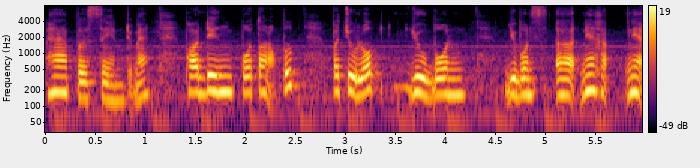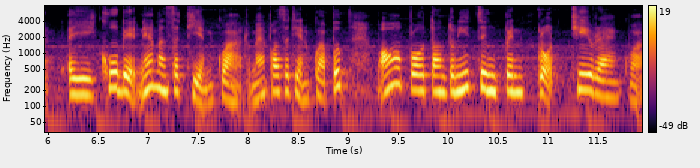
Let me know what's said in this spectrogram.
25%ถูกไหมพอดึงโปรตอนออกปุ๊บ ประจุลบอยู่บนอยู่บนเนี่ยครับเนี่ยไอ้คู่เบสเนี่ยมันเสถียรกว่าถูกไหมพอเสถียรกว่าปุ๊บอ๋อโปรตอนตัวนี้จึงเป็นกรดที่แรงกว่า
